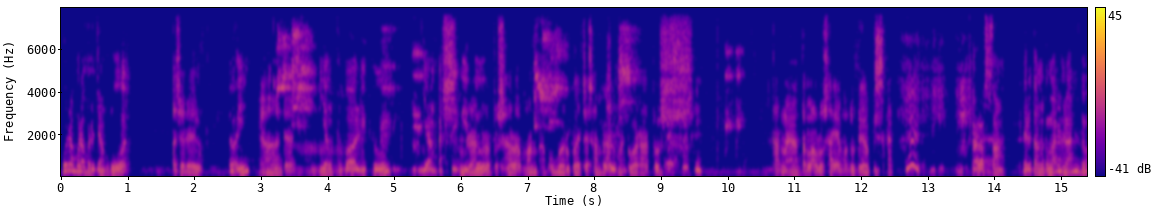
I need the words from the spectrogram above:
kura-kura berjanggut. dari Yoi, ya, dan yang tebal itu, yang asik itu. 900 halaman. Aku baru baca sampai halaman 200 karena terlalu sayang untuk dihabiskan. Alasan dari tahun kemarin kan itu.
